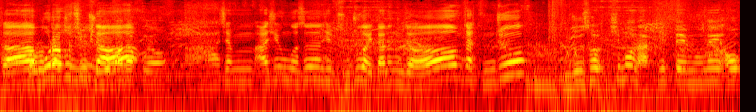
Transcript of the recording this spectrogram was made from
자 탈출도 몰아붙입니다. 아, 좀 아쉬운 것은 지금 둔주가 있다는 점. 자, 둔주. 우주 서- 힘어놨기 때문에 어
